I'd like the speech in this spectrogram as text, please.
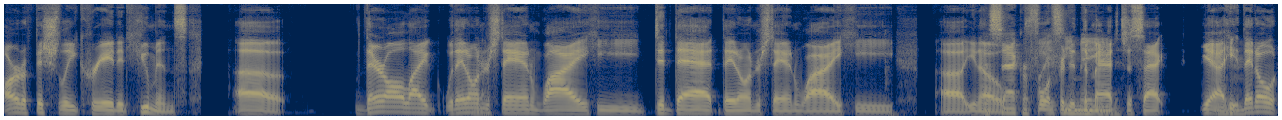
artificially created humans. Uh, they're all like well, they don't understand why he did that. They don't understand why he, uh, you know, forfeited the match to sack. Yeah, he, Mhm. they don't.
